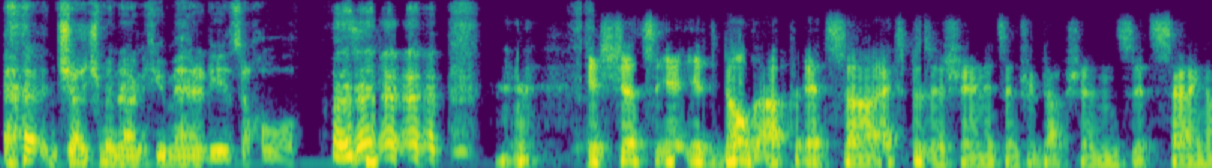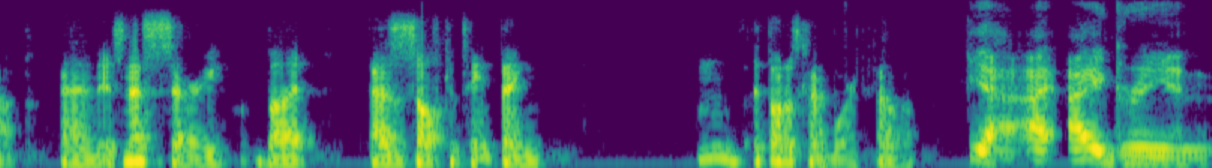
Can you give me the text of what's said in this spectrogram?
judgment on humanity as a whole." it's just it, it's build up, it's uh, exposition, it's introductions, it's setting up, and it's necessary. But as a self-contained thing, mm, I thought it was kind of boring. I don't know. Yeah, I, I agree, and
